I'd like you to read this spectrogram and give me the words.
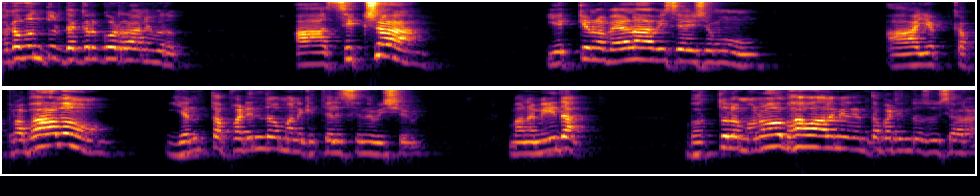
భగవంతుడి దగ్గర కూడా రానివ్వరు. ఆ శిక్ష ఎక్కిన వేళా విశేషము ఆ యొక్క ప్రభావం ఎంత పడిందో మనకి తెలిసిన విషయం. మన మీద భక్తుల మనోభావాల మీద ఎంత పడిందో చూసారా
